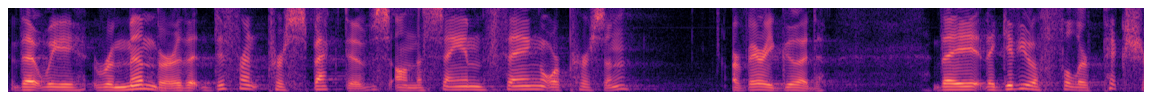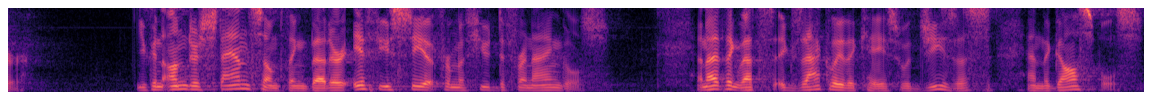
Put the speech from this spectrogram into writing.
that we remember that different perspectives on the same thing or person are very good. They, they give you a fuller picture. You can understand something better if you see it from a few different angles. And I think that's exactly the case with Jesus and the Gospels.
